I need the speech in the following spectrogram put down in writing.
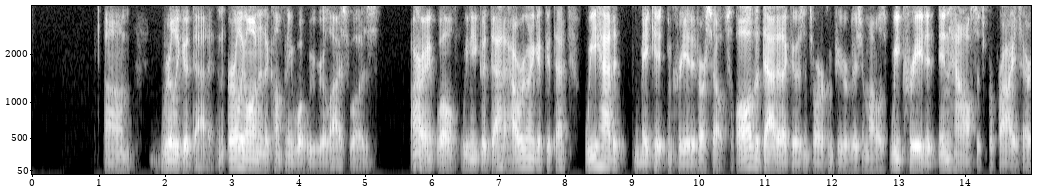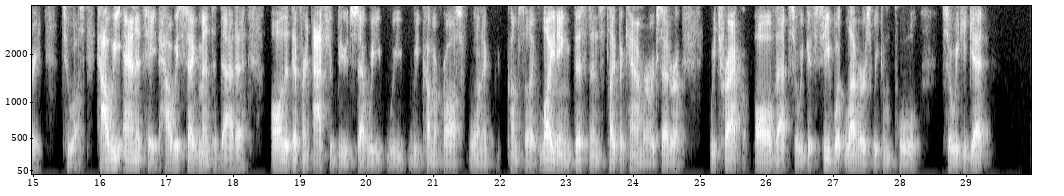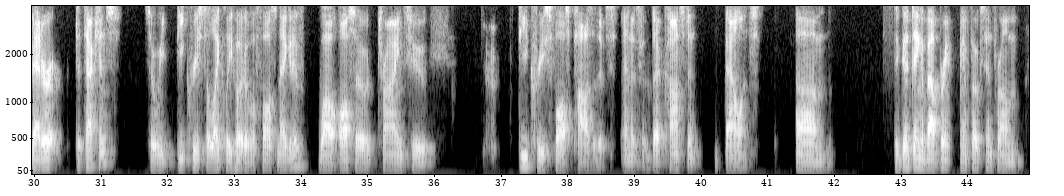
um, really good data. And early on in the company, what we realized was, all right, well, we need good data. How are we going to get good data? We had to make it and create it ourselves. All the data that goes into our computer vision models, we create it in house. It's proprietary to us. How we annotate, how we segment the data, all the different attributes that we we we come across when it comes to like lighting, distance, type of camera, et cetera. We track all of that so we could see what levers we can pull so we could get better detections. So we decrease the likelihood of a false negative while also trying to decrease false positives. And it's the constant balance. Um, the good thing about bringing folks in from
